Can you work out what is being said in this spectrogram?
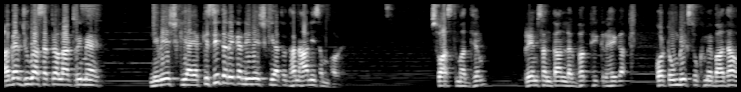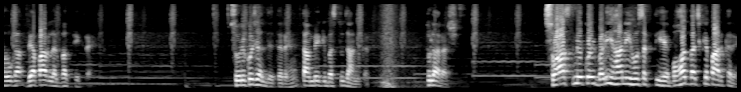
अगर जुआ सट्टा लॉटरी में निवेश किया या किसी तरह का निवेश किया तो धन हानि संभव है। स्वास्थ्य मध्यम, प्रेम संतान लगभग ठीक रहेगा, कौटुंबिक सुख में बाधा होगा, व्यापार लगभग ठीक रहेगा। सूर्य को जल देते रहे, तांबे की वस्तु दान कर। तुला राशि। स्वास्थ्य में कोई बड़ी हानि हो सकती है, बहुत बच के पार करें।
